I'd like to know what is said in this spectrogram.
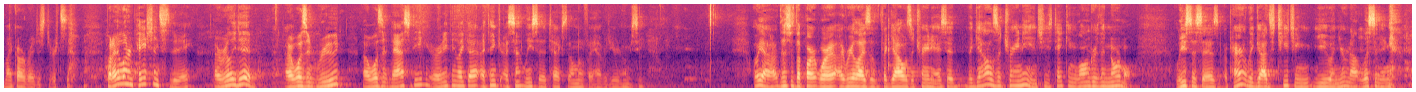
my car registered. So, but I learned patience today. I really did. I wasn't rude, I wasn't nasty or anything like that. I think I sent Lisa a text. I don't know if I have it here. Let me see. Oh, yeah, this is the part where I realized that the gal was a trainee. I said, The gal is a trainee and she's taking longer than normal. Lisa says, Apparently, God's teaching you and you're not listening.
